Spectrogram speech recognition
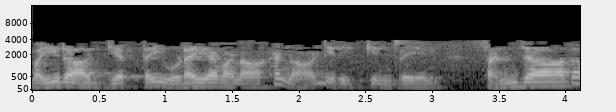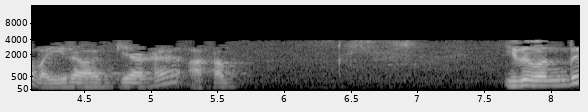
வைராகியத்தை உடையவனாக நான் இருக்கின்றேன். சஞ்சாத வைராகியக அகம். இது வந்து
